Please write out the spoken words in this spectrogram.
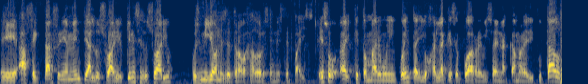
eh, afectar finalmente al usuario. ¿Quién es el usuario? Pues millones de trabajadores en este país. Eso hay que tomar muy en cuenta y ojalá que se pueda revisar en la Cámara de Diputados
